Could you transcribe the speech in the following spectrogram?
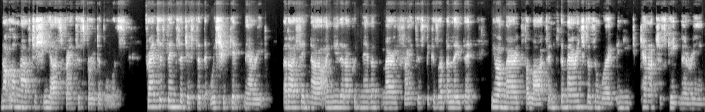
not long after she asked Francis for a divorce. Francis then suggested that we should get married, but I said no, I knew that I could never marry Francis because I believe that you are married for life, and if the marriage doesn't work, then you cannot just keep marrying.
